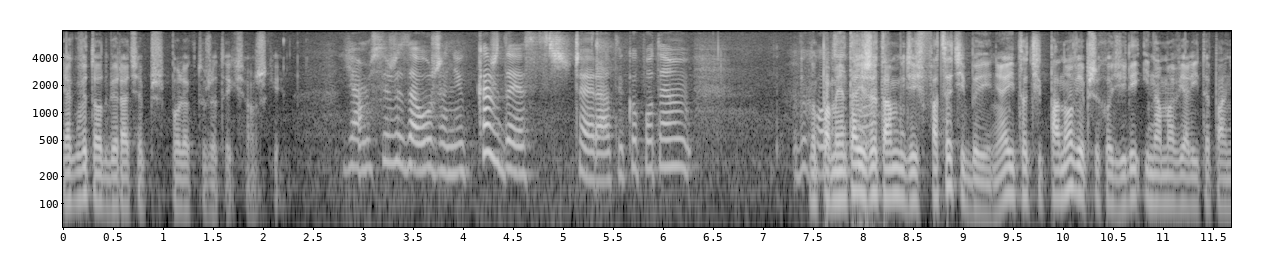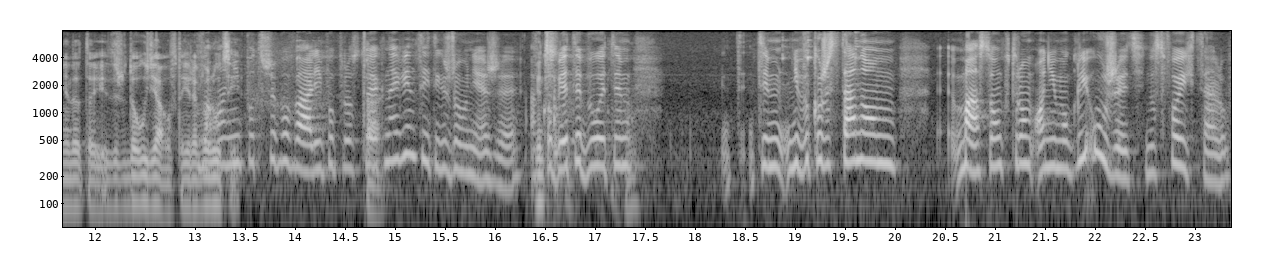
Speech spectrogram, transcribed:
Jak wy to odbieracie przy, po lekturze tej książki? Ja myślę, że założenie każde jest szczera, tylko potem wychodzi No pamiętaj, to- że tam gdzieś faceci byli, nie? I to ci panowie przychodzili i namawiali te panie do, tej, do udziału w tej No, rewolucji. oni potrzebowali po prostu Tak. jak najwięcej tych żołnierzy, a Więc- kobiety były tym, tym niewykorzystaną masą, którą oni mogli użyć do swoich celów.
